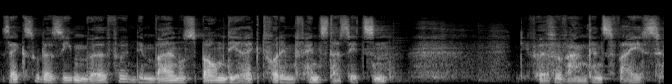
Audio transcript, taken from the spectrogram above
sechs oder sieben Wölfe in dem Walnussbaum direkt vor dem Fenster sitzen. Die Wölfe waren ganz weiß,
